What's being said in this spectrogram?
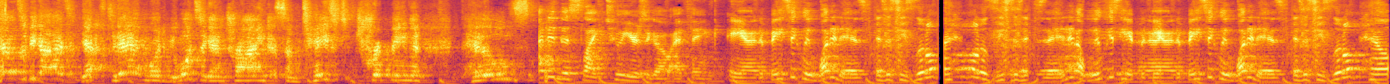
Hey, what's up, you guys? Yes, today I'm going to be once again trying some taste tripping pills. I did this like two years ago, I think, and basically what it is, is it's these little and basically what it is, is it's these little pills.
